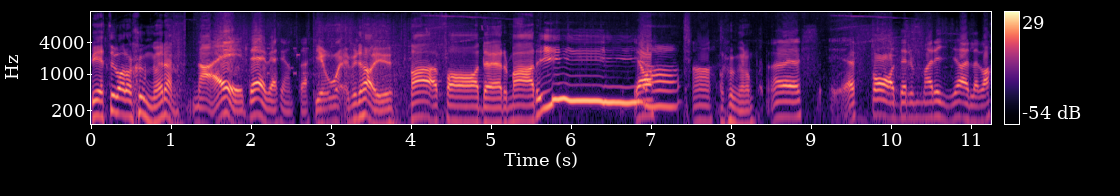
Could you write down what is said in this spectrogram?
Vet du vad de sjunger i den? nej, det vet jag inte. Jo, men du hör ju. Ma Fader Maria. Ja. Ja. Vad sjunger de? Eh, eh, Fader Maria eller va?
